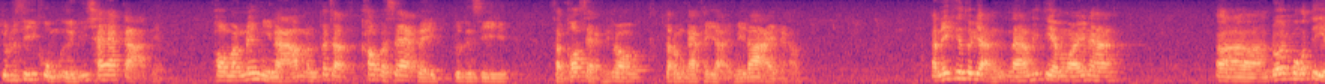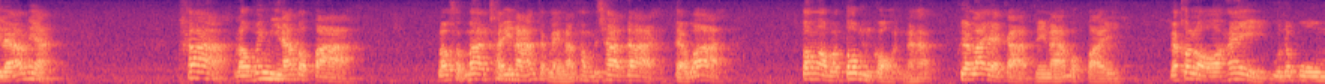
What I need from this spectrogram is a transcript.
จุลินทรีย์กลุ่มอื่นที่ใช้อากาศเนี่ยพอมันไม่มีน้ำมันก็จะเข้าไปแทรกในจุลินทรีย์สังเคราะห์แสงที่เราจะทำการขยายไม่ได้นะครับ อันนี้คือตัวอย่างน้ำที่เตรียมไว้นะฮะโดยปกติแล้วเนี่ย ถ้าเราไม่มีน้ำประปา เราสามารถใช้น้ำจากแหล่งน้ำธรรมชาติได้ แต่ว่าต้องเอามาต้มก่อนนะฮะเพื่อไล่อากาศในน้ำออกไป แล้วก็รอให้อุณหภูมิ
